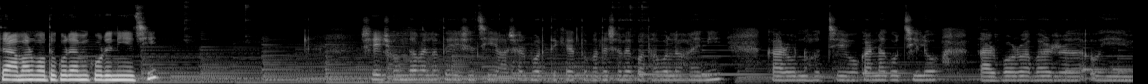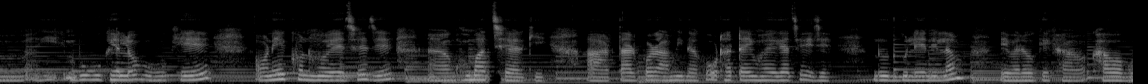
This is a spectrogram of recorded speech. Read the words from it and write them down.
তা আমার মতো করে আমি করে নিয়েছি। সেই সন্ধ্যাবেলাতে এসেছি, আসার পর থেকে আর তোমাদের সাথে কথা বলা হয়নি। কারণ হচ্ছে ও কান্না করছিল, তারপর আবার ওই বুবু খেলো, বুবু খেয়ে অনেকক্ষণ হয়েছে যে ঘুমাচ্ছে আর কি। আর তারপর আমি দেখো, ওঠার টাইম হয়ে গেছে, এই যে দুধ গুলিয়ে নিলাম, এবারে ওকে খাওয়া, খাওয়াবো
